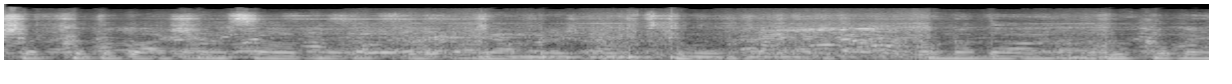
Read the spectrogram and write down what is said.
शफकत बादशाह साहब जाम तो उन्हों हुक्म है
